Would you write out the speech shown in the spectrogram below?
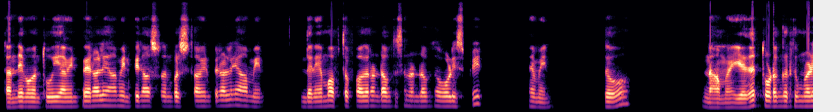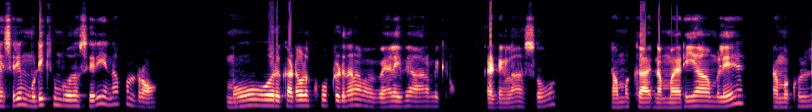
தந்தை மகன் தூயாவின் பேராலே ஆமீன். பிதாசுதன் பரிசுத்தாவின் பேராலே ஆமீன். இந்த name of the father and of the son and of the holy spirit I mean so நாம எதை தொடங்குறதுக்கு முன்னாடியும் சரி முடிக்கும் போதும் சரி என்ன பண்றோம்? மூவொரு கடவுளை கூப்பிட்டுட்டு தான் நம்ம வேலையவே ஆரம்பிக்கிறோம். கரெக்டுங்களா ஸோ நமக்கு நம்ம அறியாமலே நமக்குள்ள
